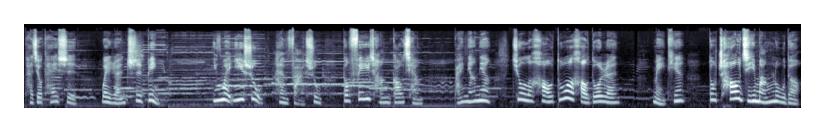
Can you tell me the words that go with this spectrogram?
她就开始为人治病。因为医术和法术都非常高强，白娘娘救了好多好多人，每天都超级忙碌的。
